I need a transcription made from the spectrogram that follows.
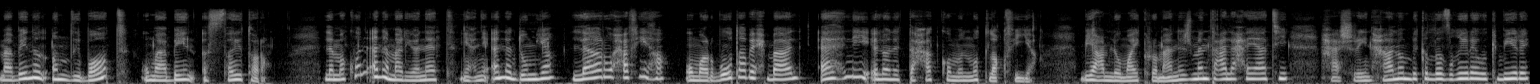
ما بين الانضباط وما بين السيطرة. لما أكون أنا ماريونيت يعني أنا دمية لا روح فيها ومربوطة بحبال أهلي إلهم التحكم المطلق فيها بيعملوا micromanagement على حياتي حاشرين حالهم بكل صغيرة وكبيرة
